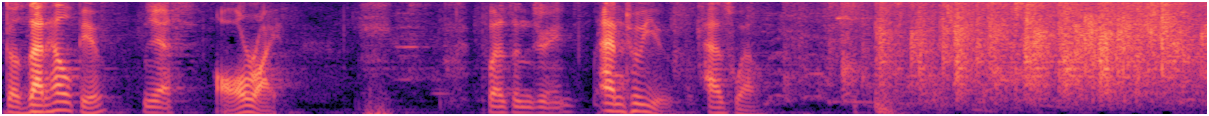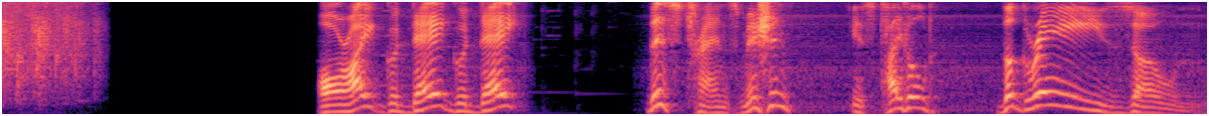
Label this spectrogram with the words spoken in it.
does that help you? Yes. All right. Pleasant dreams. And to you as well. All right, good day, good day. This transmission is titled The Gray Zone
